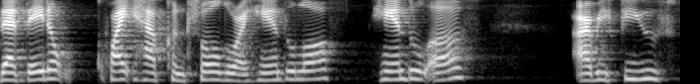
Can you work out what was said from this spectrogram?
that they don't quite have control or a handle of, handle of, I refuse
